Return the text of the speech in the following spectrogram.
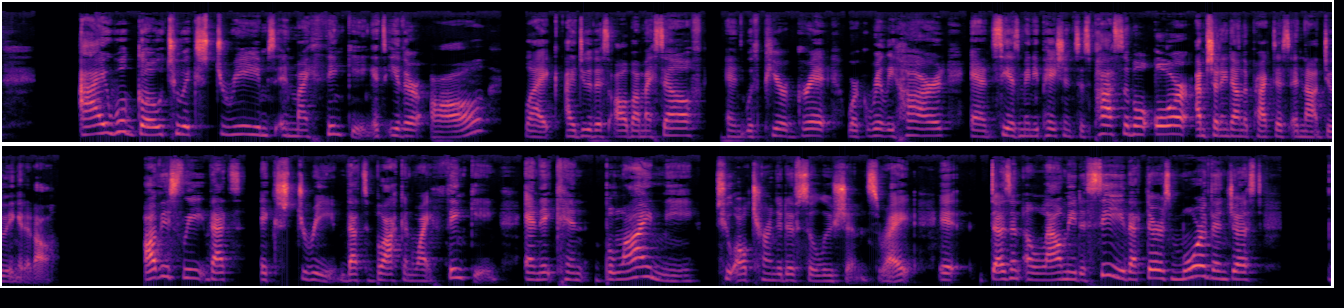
I will go to extremes in my thinking. It's either all like I do this all by myself and with pure grit, work really hard and see as many patients as possible, or I'm shutting down the practice and not doing it at all. Obviously, that's extreme. That's black and white thinking, and it can blind me to alternative solutions, right? It doesn't allow me to see that there's more than just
